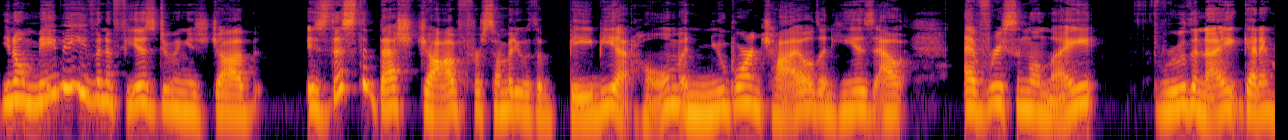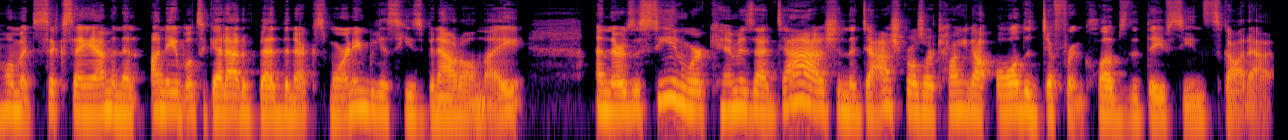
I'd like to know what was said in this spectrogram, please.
you know, maybe even if he is doing his job, is this the best job for somebody with a baby at home, a newborn child, and he is out every single night through the night, getting home at 6 a.m. and then unable to get out of bed the next morning because he's been out all night? And there's a scene where Kim is at Dash and the Dash girls are talking about all the different clubs that they've seen Scott at.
